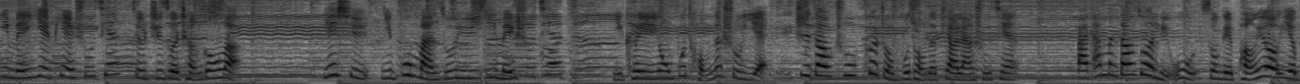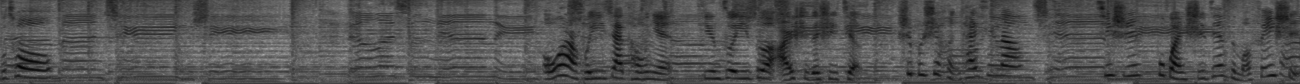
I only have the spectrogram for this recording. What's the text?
一枚叶片书签就制作成功了。也许你不满足于一枚书签，你可以用不同的树叶制造出各种不同的漂亮书签，把它们当做礼物送给朋友也不错哦。偶尔回忆一下童年，并做一做儿时的事情，是不是很开心呢？其实，不管时间怎么飞逝，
